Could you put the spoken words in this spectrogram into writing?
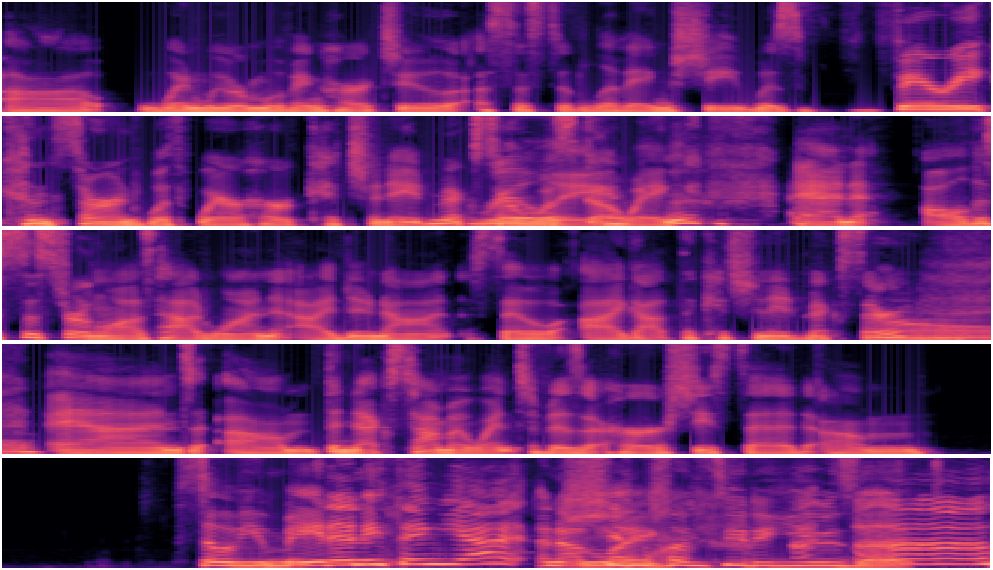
uh, when we were moving her to assisted living she was very concerned with where her KitchenAid mixer was going and all the sister-in-laws had one. I do not. So I got the KitchenAid mixer. Oh. And um, the next time I went to visit her, she said, um, so have you made anything yet? And I'm she like, wants you to use it. uh,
